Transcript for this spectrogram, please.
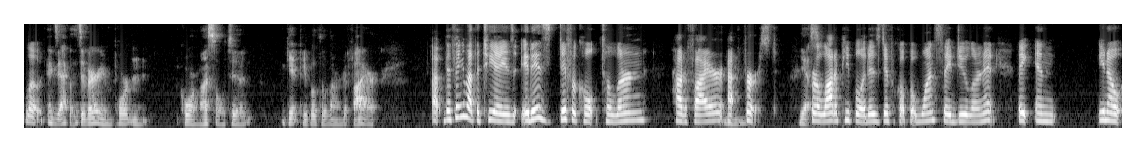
load. Exactly. It's a very important core muscle to get people to learn to fire. Uh, the thing about the TA is it is difficult to learn how to fire mm-hmm. at first. Yes. For a lot of people it is difficult, but once they do learn it, they and you know,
